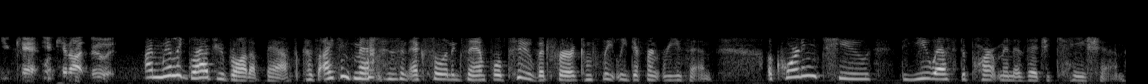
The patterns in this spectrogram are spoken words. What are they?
You can't. You cannot do it. I'm really glad you brought up math because I think math is an excellent example too, but for a completely different reason. According to the U.S. Department of Education,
